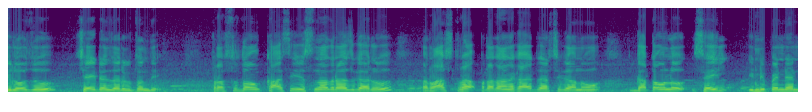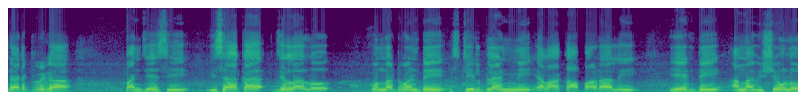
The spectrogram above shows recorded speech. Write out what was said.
ఈరోజు చేయడం జరుగుతుంది. ప్రస్తుతం కాశీ విశ్వనాథరాజు గారు రాష్ట్ర ప్రధాన కార్యదర్శిగాను గతంలో సెయిల్ ఇండిపెండెంట్ డైరెక్టర్గా పనిచేసి విశాఖ జిల్లాలో ఉన్నటువంటి స్టీల్ ప్లాంట్ని ఎలా కాపాడాలి ఏంటి అన్న విషయంలో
